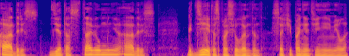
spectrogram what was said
«Адрес. Дед оставил мне адрес». «Где это?» — спросил Лэндон. Софи понятия не имела.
